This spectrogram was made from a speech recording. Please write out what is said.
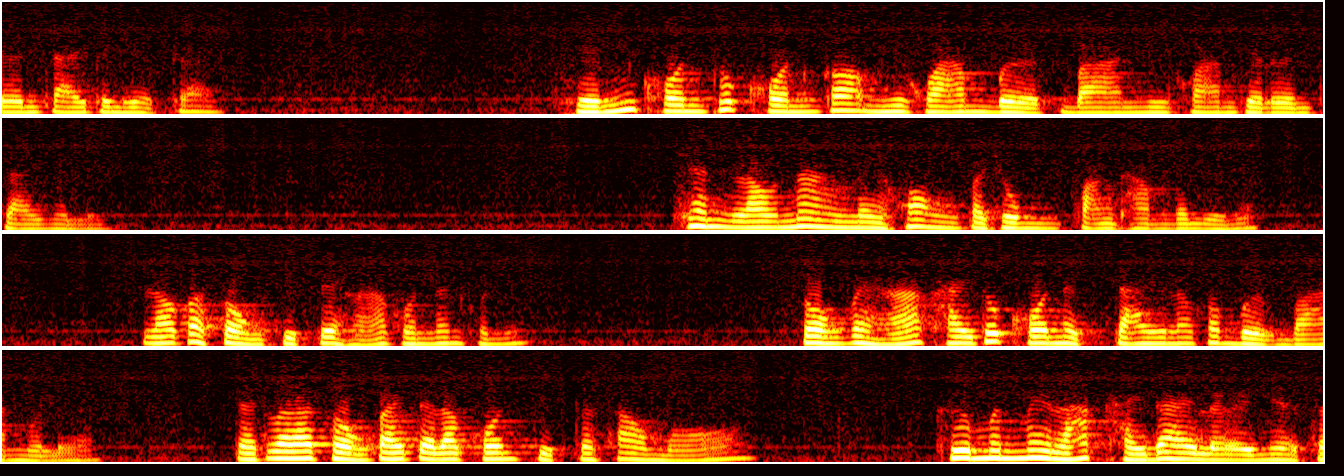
ริญใจเป็นเหตุได้เห็นคนทุกคนก็มีความเบิกบานมีความเจริญใจกันเลย เช่นเรานั่งในห้องประชุมฟังธรรมกันอยู่เนี่ย เราก็ส่งจิตไปหาคนนั้นคนนี้ ส่งไปหาใครทุกคนในใจเราก็เบิกบานหมดเลย แต่เวลาส่งไปแต่ละคนจิตก็เศร้าหมอง คือมันไม่รักใครได้เลย เนี่ย แส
